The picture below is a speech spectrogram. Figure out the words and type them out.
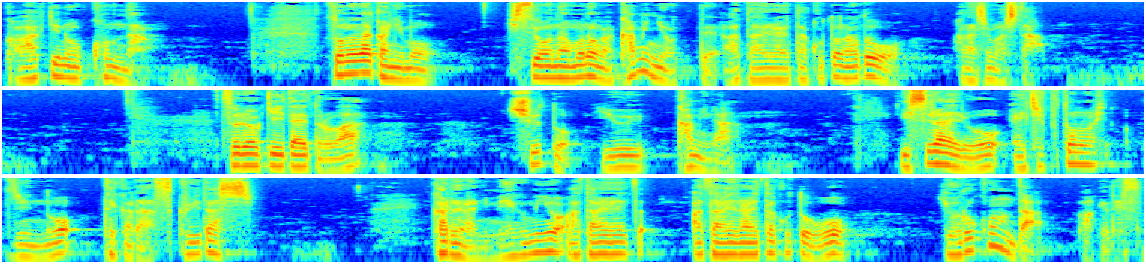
乾きの困難、その中にも必要なものが神によって与えられたことなどを話しました。それを聞いたエトロは、主という神がイスラエルをエジプトの人の手から救い出し、彼らに恵みを与えられたことを喜んだわけです。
